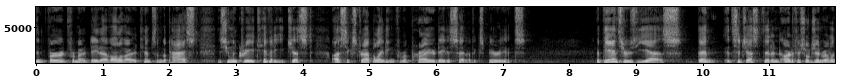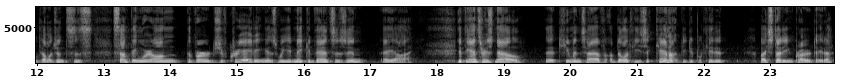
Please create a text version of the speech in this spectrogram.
inferred from our data of all of our attempts in the past? Is human creativity just us extrapolating from a prior data set of experience? If the answer is yes, then it suggests that an artificial general intelligence is something we're on the verge of creating as we make advances in AI. If the answer is no, that humans have abilities that cannot be duplicated by studying prior data,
